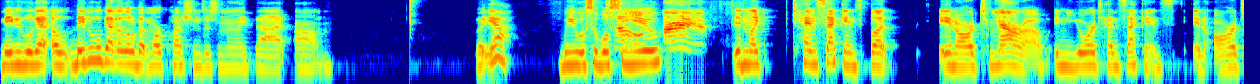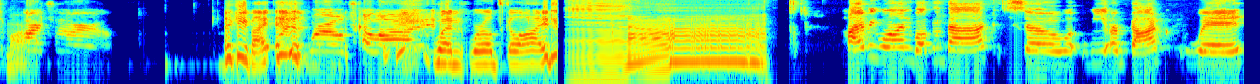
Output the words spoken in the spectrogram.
maybe we'll get a, maybe we'll get a little bit more questions or something like that. Um, but yeah, we will. So we'll see you All right. in like ten seconds, but in our tomorrow, in your ten seconds, in our tomorrow. Or tomorrow. Okay, bye. When worlds collide. when worlds collide. Hi everyone, welcome back. So we are back with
